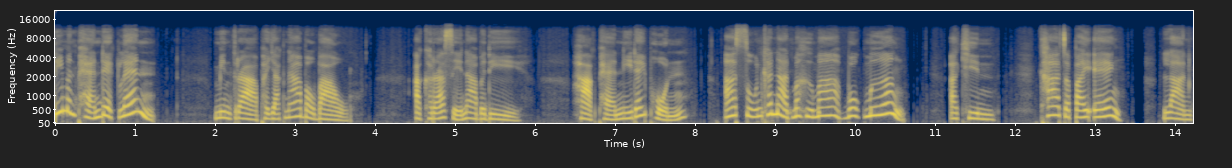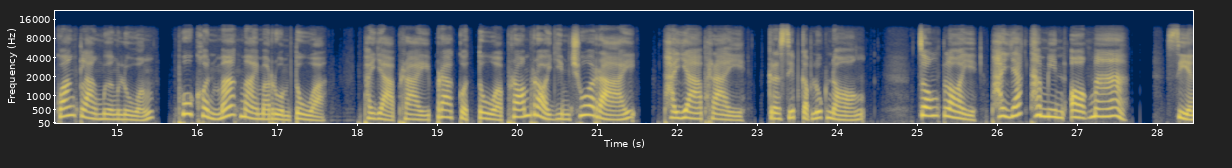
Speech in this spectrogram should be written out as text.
นี่มันแผนเด็กเล่น มินตราพยักหน้าเบาๆ อัครเสนาบดี หากแผนนี้ได้ผล อาสูรขนาดมหึมาบุกเมือง อคิน ข้าจะไปเอง ลานกว้างกลางเมืองหลวง ผู้คนมากมายมารวมตัว พญาไพรปรากฏตัวพร้อมรอยยิ้มชั่วร้าย พญาไพรกระซิบกับลูกน้อง จงปล่อยพยัคฆ์ทมินออกมา เสียง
